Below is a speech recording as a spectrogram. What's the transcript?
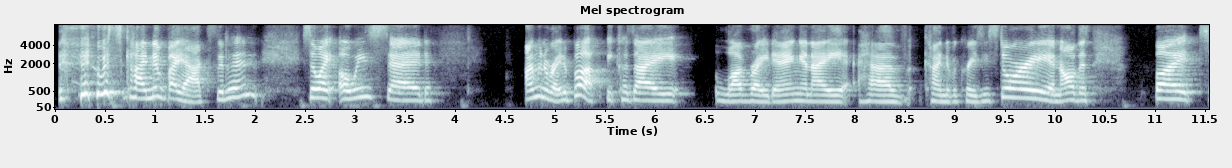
it was kind of by accident. So I always said, I'm going to write a book because I love writing and I have kind of a crazy story and all this. But,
